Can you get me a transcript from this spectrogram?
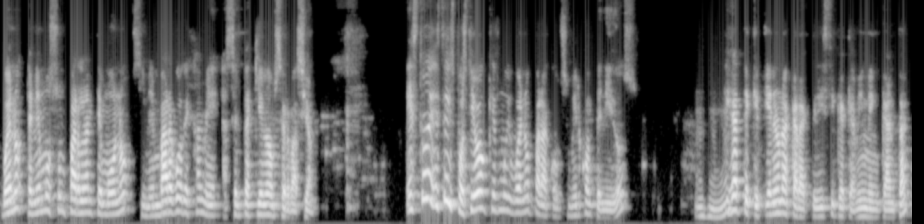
Bueno, tenemos un parlante mono, sin embargo, déjame hacerte aquí una observación. Esto, este dispositivo que es muy bueno para consumir contenidos, fíjate que tiene una característica que a mí me encanta.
